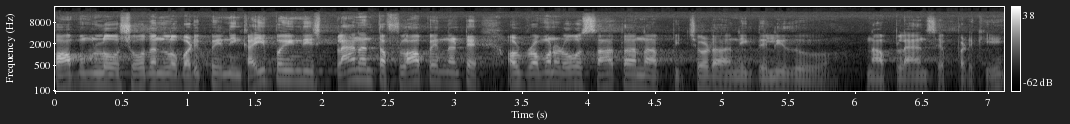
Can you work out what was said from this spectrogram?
పాపంలో శోధనలో పడిపోయింది ఇంక అయిపోయింది ప్లాన్ అంతా ఫ్లాప్ అయిందంటే అప్పుడు బ్రహ్మణుడు ఓ సాతానా పిచ్చోడా నీకు తెలీదు నా ప్లాన్స్ ఎప్పటికీ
